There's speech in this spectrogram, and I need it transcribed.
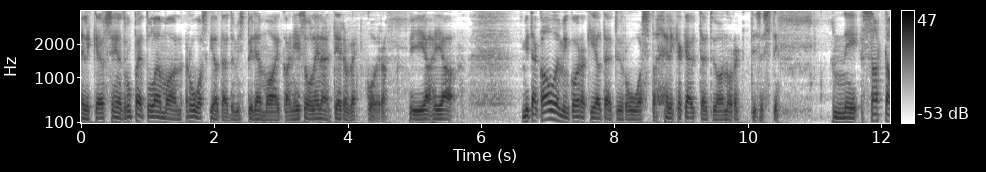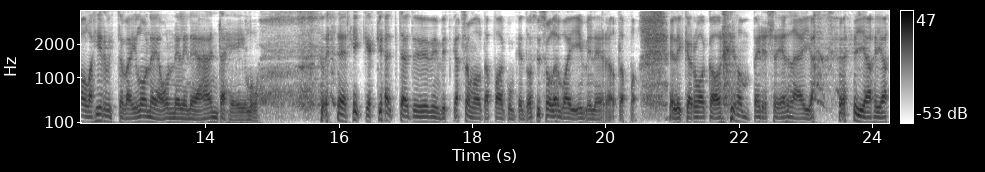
Eli jos siihen rupeaa tulemaan ruoaskieltäytymistä pidemmän aikaa, niin ei se ole enää terve koira. Ja, ja mitä kauemmin koira kieltäytyy ruoasta, eli käyttäytyy anorektisesti, niin saattaa olla hirvittävä iloinen ja onnellinen ja häntä heiluu Eli käyttäytyy hyvin pitkään samalla tapaa kuin ketosis oleva ihminen eräällä tapaa. Eli ruoka on ihan perseellä ja, ja, ja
